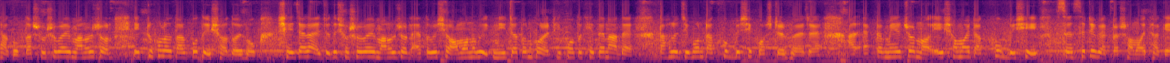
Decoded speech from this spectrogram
থাকুক, তার শ্বশুরবাড়ির মানুষজন একটু হলেও তার প্রতি সদয় হোক। সেই জায়গায় যদি শ্বশুরবাড়ির মানুষজন এত বেশি অমানবিক নির্যাতন করে ঠিকমতো খেতে না দেয়, তাহলে জীবনটা খুব বেশি কষ্টের হয়ে যায়। আর একটা মেয়ের জন্য এই সময়টা খুব বেশি সেন্সিটিভ একটা সময় থাকে।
